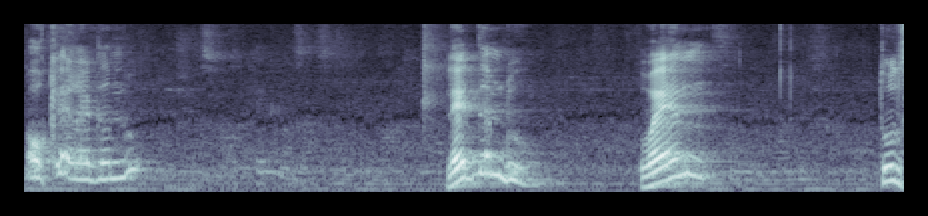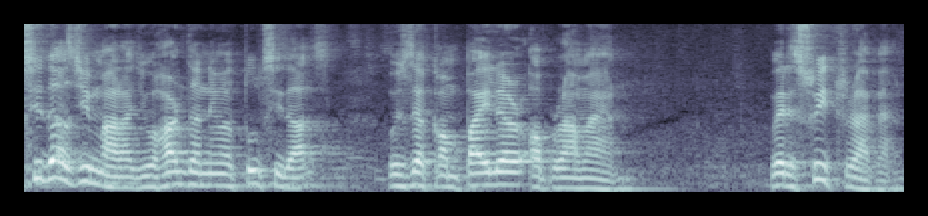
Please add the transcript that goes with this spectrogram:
Okay, let them do. Let them do. When Tulsidas Ji Maharaj, you heard the name of Tulsidas, who is the compiler of Ramayana, very sweet Ramayana.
